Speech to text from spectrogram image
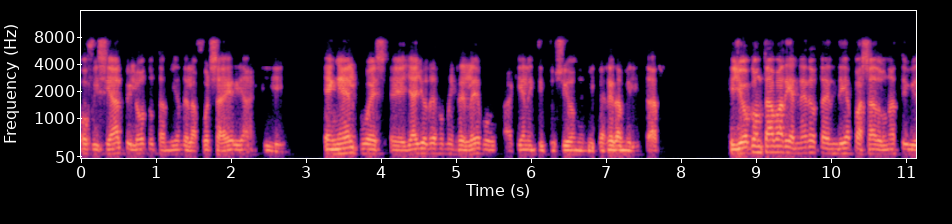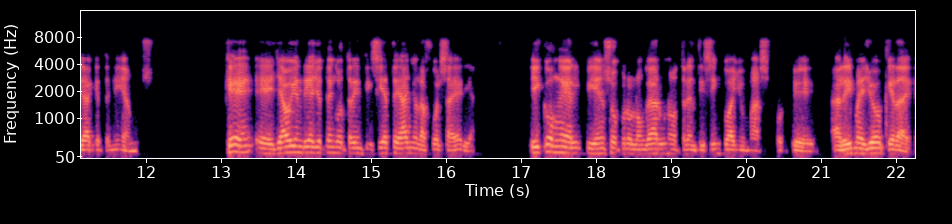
oficial piloto también de la Fuerza Aérea y en él pues eh, ya yo dejo mi relevo aquí en la institución, en mi carrera militar. Y yo contaba de anécdota el día pasado, una actividad que teníamos, que eh, ya hoy en día yo tengo 37 años en la Fuerza Aérea y con él pienso prolongar unos 35 años más, porque al irme yo queda él.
